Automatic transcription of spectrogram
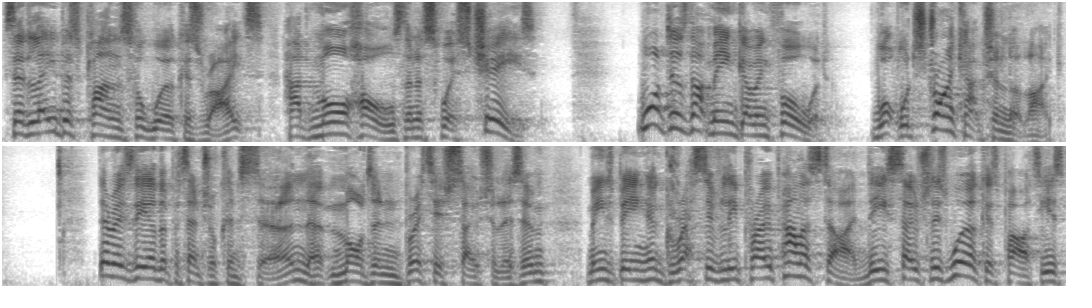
said Labour's plans for workers' rights had more holes than a Swiss cheese. What does that mean going forward? What would strike action look like? There is the other potential concern that modern British socialism means being aggressively pro Palestine. The Socialist Workers' Party is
